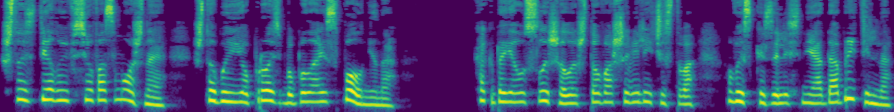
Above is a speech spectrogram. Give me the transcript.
что сделаю все возможное, чтобы ее просьба была исполнена. Когда я услышала, что Ваше Величество высказались неодобрительно,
